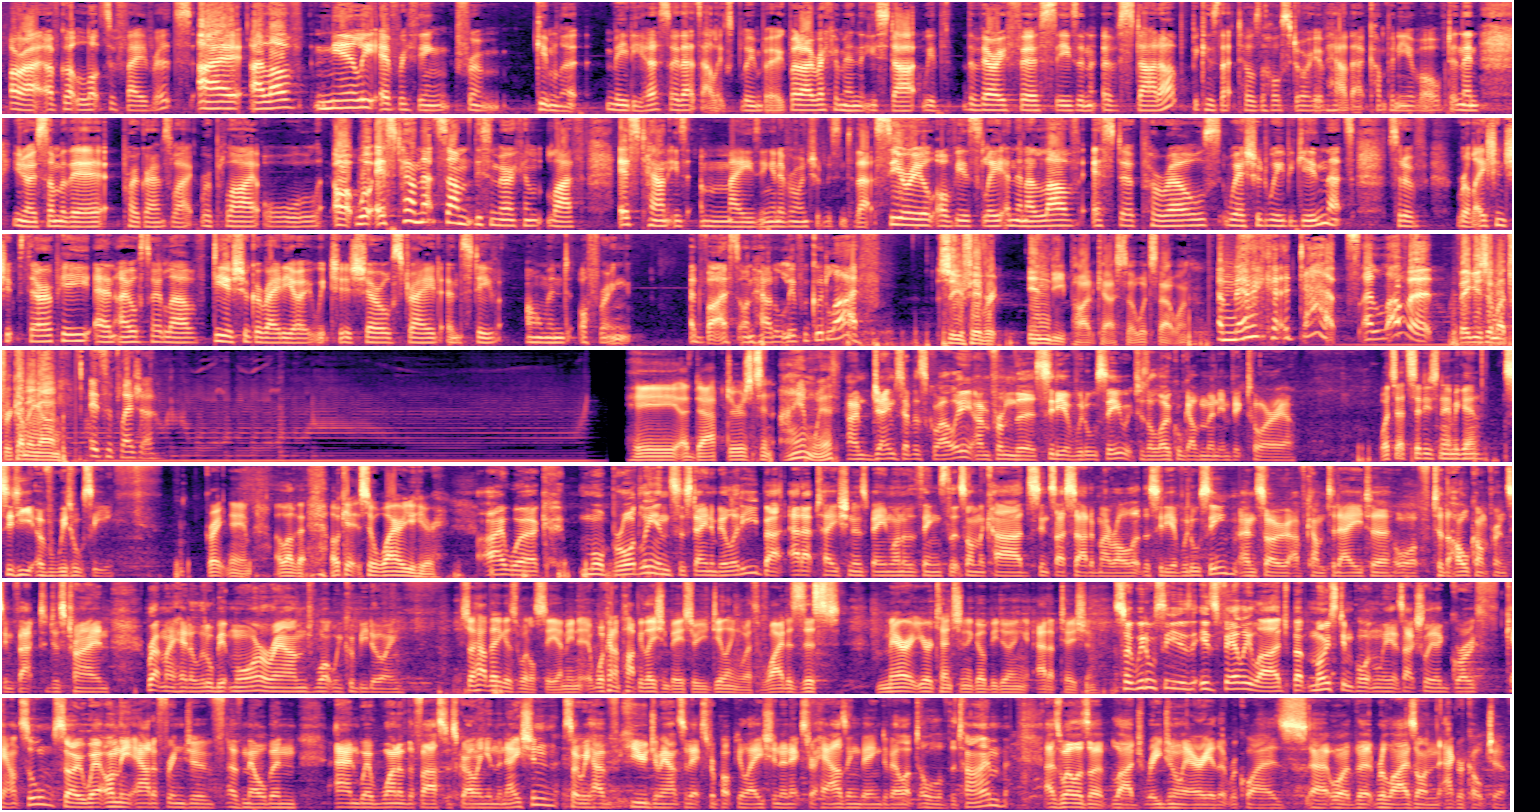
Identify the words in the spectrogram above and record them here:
All right, I've got lots of favorites. I, I love nearly everything from Gimlet Media, so that's Alex Blumberg. But I recommend that you start with the very first season of Startup because that tells the whole story of how that company evolved. And then, you know, some of their programs like Reply All. Oh, well, S Town, that's um, This American Life. S Town is amazing and everyone should listen to that. Serial, obviously. And then I love Esther Perel's Where Should We Begin? That's sort of relationship therapy. And I also love Dear Sugar Radio, which is Cheryl Strayed and Steve Almond offering advice on how to live a good life. So your favorite indie podcast, though, what's that one? America Adapts. I love it. Thank you so much for coming on. It's a pleasure. Hey, adapters, and I am with. I'm James Sepasquale. I'm from the city of Whittlesea, which is a local government in Victoria. What's that city's name again? City of Whittlesea. Great name. I love that. Okay, so why are you here? I work more broadly in sustainability, but adaptation has been one of the things that's on the cards since I started my role at the City of Whittlesea. And so I've come today to, or to the whole conference, in fact, to just try and wrap my head a little bit more around what we could be doing. So, how big is Whittlesea? I mean, what kind of population base are you dealing with? Why does this merit your attention to go be doing adaptation? So Whittlesea is, is fairly large, but most importantly, it's actually a growth council. So we're on the outer fringe of, of Melbourne and we're one of the fastest growing in the nation. So we have huge amounts of extra population and extra housing being developed all of the time, as well as a large regional area that requires uh, or that relies on agriculture.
